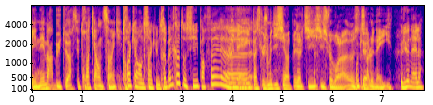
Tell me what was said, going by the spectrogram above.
et Neymar buteur, c'est 3,45. 3,45, une très belle cote aussi, parfait. Le Euh, Ney, parce que je me dis s'il y a un penalty, si je fais voilà, euh, ce sera le Ney. Lionel.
